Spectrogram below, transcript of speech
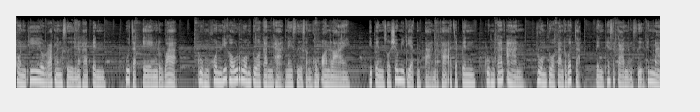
คนที่รักหนังสือนะคะ เป็น ผู้จัดเองหรือว่ากลุ่มคนที่เขารวมตัวกันค่ะ ในสื่อสังคมออนไลน์ ที่เป็นโซเชียลมีเดียต่างๆนะคะ อาจจะเป็นกลุ่มการอ่านรวมตัวกันแล้วก็จัดเป็นเทศกาลหนังสือขึ้นมา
